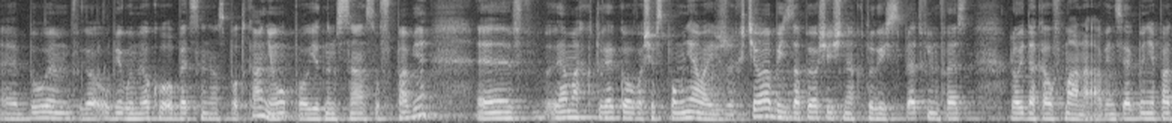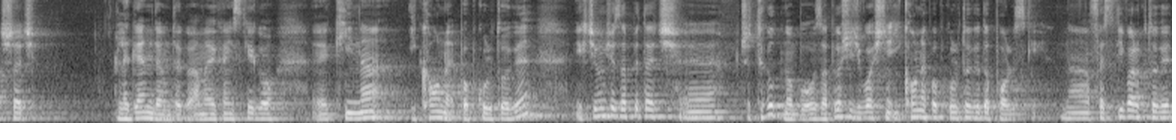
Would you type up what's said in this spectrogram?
e, byłem w ubiegłym roku obecny na spotkaniu po jednym z seansów w pubie, e, w ramach którego właśnie wspomniałaś, że chciałabyś zaprosić na któryś z Splat Film Fest Lloyda Kaufmana, a więc jakby nie patrzeć legendę tego amerykańskiego e, kina, ikonę popkultury i chciałbym Cię zapytać, e, czy trudno było zaprosić właśnie ikonę popkultury do Polski na festiwal, który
